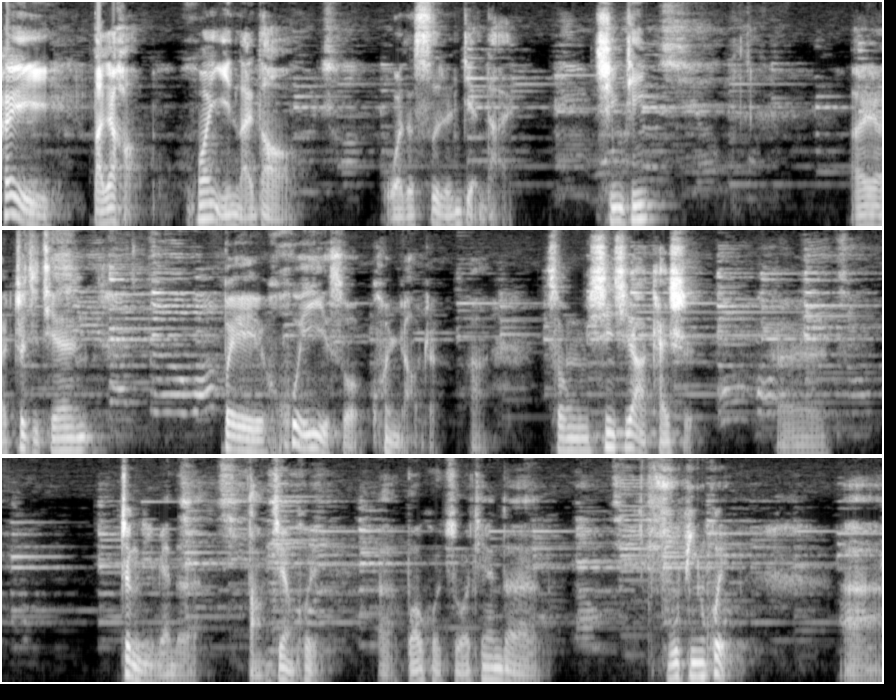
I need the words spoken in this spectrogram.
嘿，大家好，欢迎来到我的私人电台，倾听。哎呀，这几天被会议所困扰着啊，从星期二开始，呃，镇里面的党建会，呃，包括昨天的扶贫会，啊，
